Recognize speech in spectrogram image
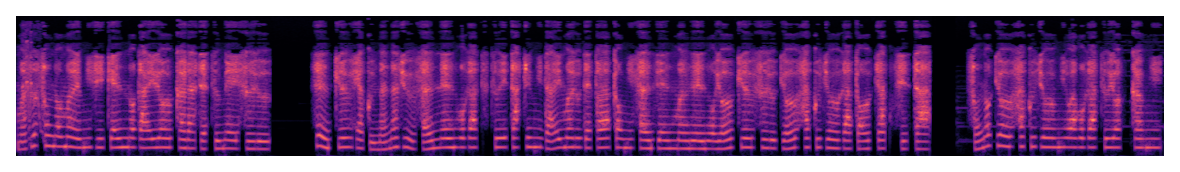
まずその前に事件の概要から説明する。1973年5月1日に大丸デパートに3000万円を要求する脅迫状が到着した。その脅迫状には5月4日に、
